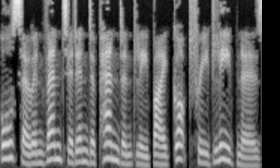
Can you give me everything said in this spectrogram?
also invented independently by Gottfried Leibniz,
